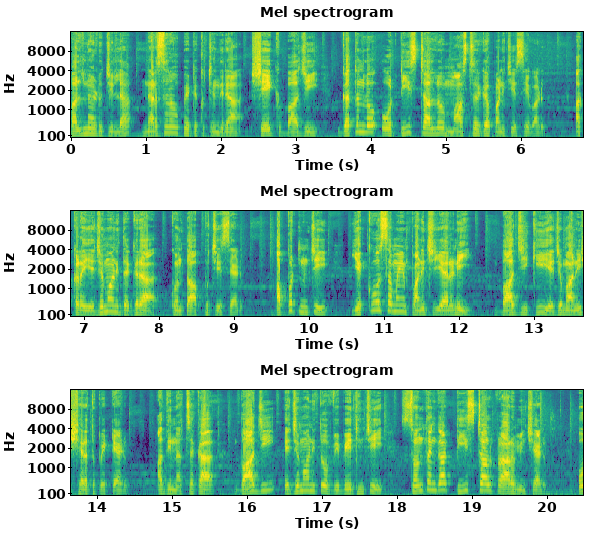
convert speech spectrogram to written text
పల్నాడు జిల్లా నరసరావుపేటకు చెందిన షేక్ బాజీ గతంలో ఓ టీ స్టాల్లో మాస్టర్గా పనిచేసేవాడు. అక్కడ యజమాని దగ్గర కొంత అప్పు చేశాడు. అప్పట్నుంచి ఎక్కువ సమయం పనిచేయాలని బాజీకి యజమాని షరతు పెట్టాడు. అది నచ్చక బాజీ యజమానితో విభేదించి సొంతంగా టీ స్టాల్ ప్రారంభించాడు. ఓ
